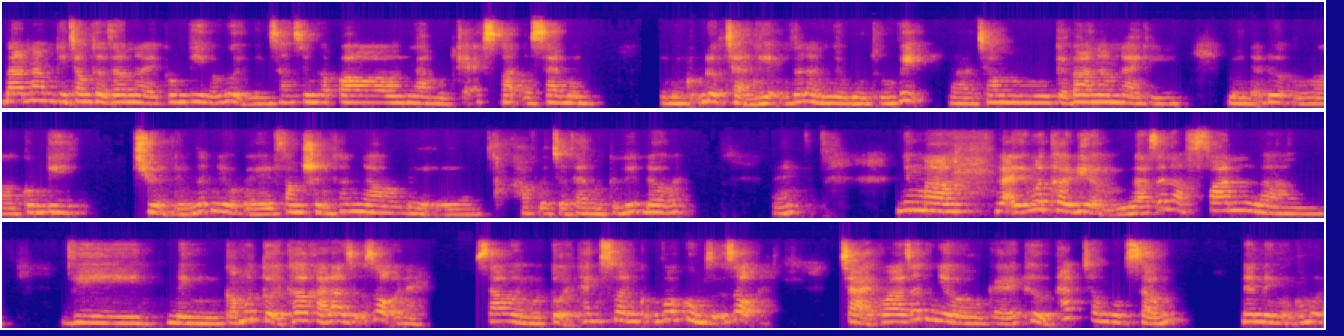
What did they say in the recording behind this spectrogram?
3 năm, thì trong thời gian này công ty có gửi mình sang Singapore làm một cái expat assignment. Thì mình cũng được trải nghiệm rất là nhiều điều thú vị và trong cái 3 năm này thì mình đã được công ty chuyển đến rất nhiều cái function khác nhau để học để trở thành một cái leader ấy. Đấy. Nhưng mà lại đến một thời điểm là rất là fun là vì mình có một tuổi thơ khá là dữ dội này sau rồi một tuổi thanh xuân cũng vô cùng dữ dội trải qua rất nhiều cái thử thách trong cuộc sống nên mình cũng có một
